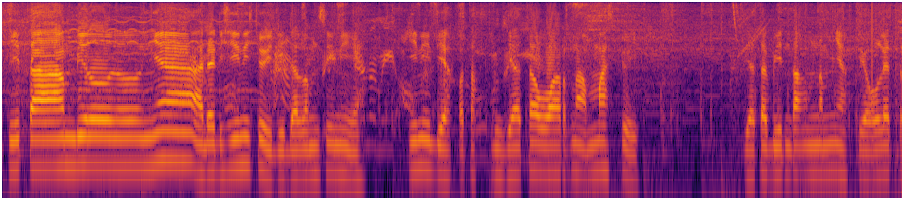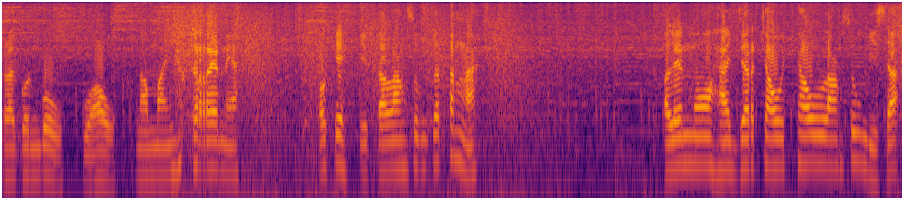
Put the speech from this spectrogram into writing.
Kita ambilnya ada di sini, cuy, di dalam sini ya. Ini dia kotak senjata warna emas, cuy. Senjata bintang 6-nya Violet Dragon Bow. Wow, namanya keren ya. Oke, kita langsung ke tengah. Kalian mau hajar cow-cow langsung bisa.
